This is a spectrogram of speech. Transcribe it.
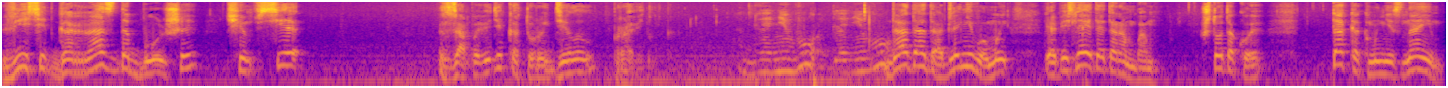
весит гораздо больше, чем все заповеди, которые делал праведник. Для него, для него. Да, да, да, для него. Мы, и объясняет это Рамбам. Что такое? Так как мы не знаем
